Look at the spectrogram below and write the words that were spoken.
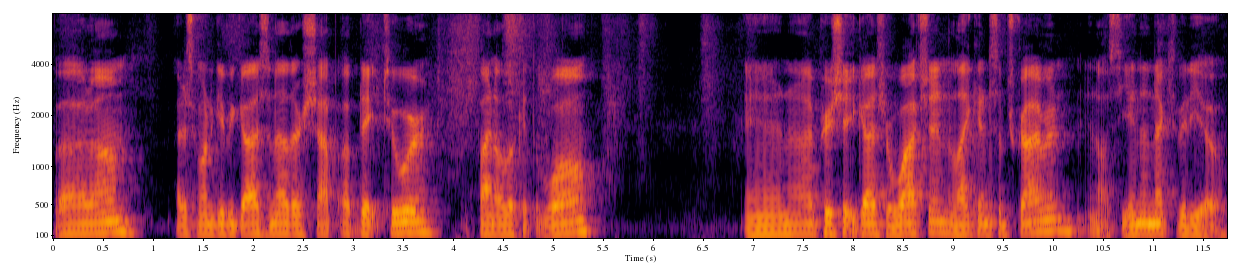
But um, I just want to give you guys another shop update tour, final look at the wall. And I appreciate you guys for watching, liking, subscribing, and I'll see you in the next video.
